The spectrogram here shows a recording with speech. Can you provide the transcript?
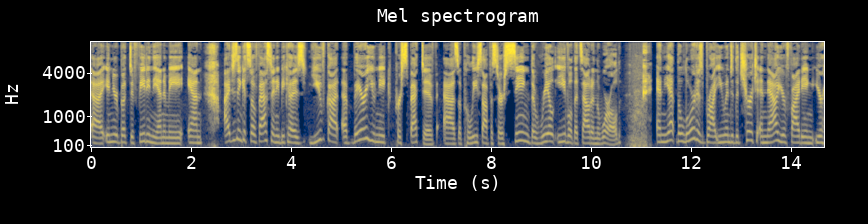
uh, in your book, Defeating the Enemy. And I just think it's so fascinating because you've got a very unique perspective as a police officer, seeing the real evil that's out in the world. And yet the Lord has brought you into the church and now you're fighting, you're,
